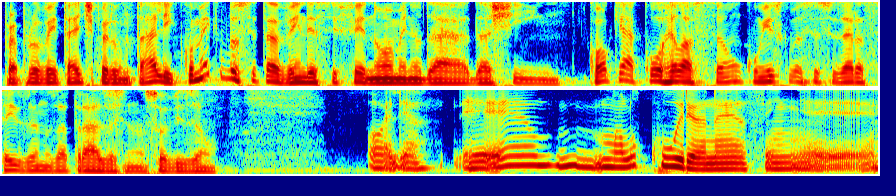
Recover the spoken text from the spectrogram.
Para aproveitar e te perguntar ali, como é que você está vendo esse fenômeno da, da Shein? Qual que é a correlação com isso que vocês fizeram há seis anos atrás, assim, na sua visão? Olha, é uma loucura, né? Assim, é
